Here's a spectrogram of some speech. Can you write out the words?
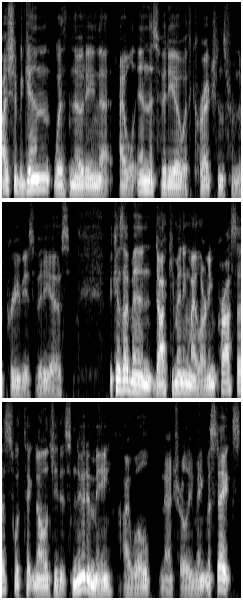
I should begin with noting that I will end this video with corrections from the previous videos. Because I've been documenting my learning process with technology that's new to me, I will naturally make mistakes.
